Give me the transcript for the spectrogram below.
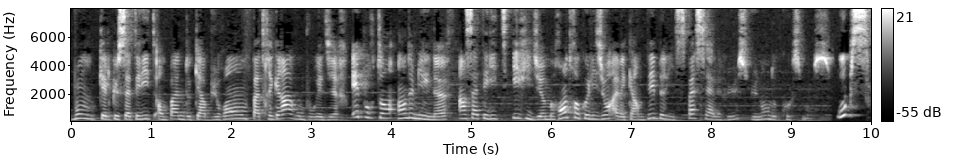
Bon, quelques satellites en panne de carburant, pas très grave on pourrait dire. Et pourtant, en 2009, un satellite Iridium rentre en collision avec un débris spatial russe du nom de Cosmos. Oups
